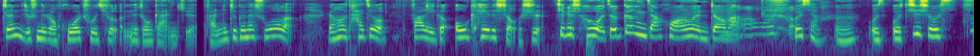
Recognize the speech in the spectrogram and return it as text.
真的就是那种豁出去了那种感觉，反正就跟他说了，然后他就发了一个 OK 的手势。这个时候我就更加慌了，你知道吗？我想，嗯，我我这时候自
